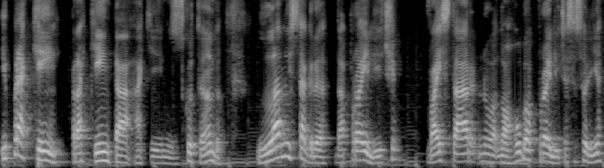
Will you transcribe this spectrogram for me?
E para quem, para quem tá aqui nos escutando, lá no Instagram da ProElite, vai estar no, no arroba ProElite Assessoria,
